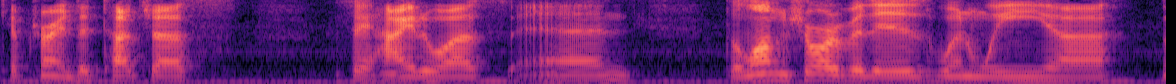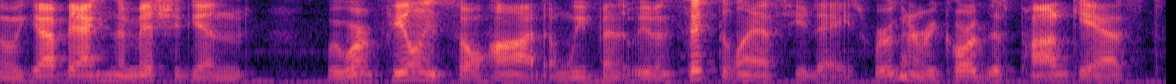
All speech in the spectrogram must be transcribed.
kept trying to touch us, and say hi to us, and the long short of it is when we uh, when we got back into Michigan, we weren't feeling so hot, and we've been we've been sick the last few days. We were going to record this podcast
